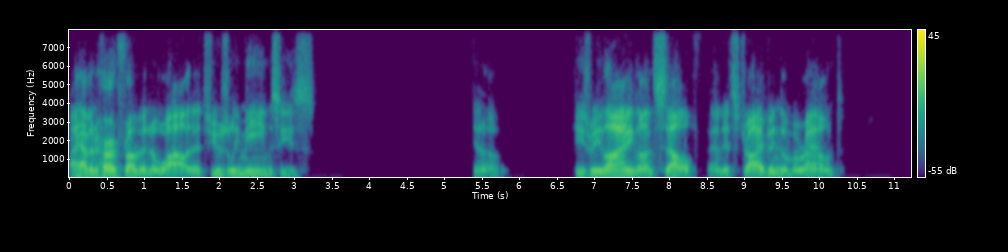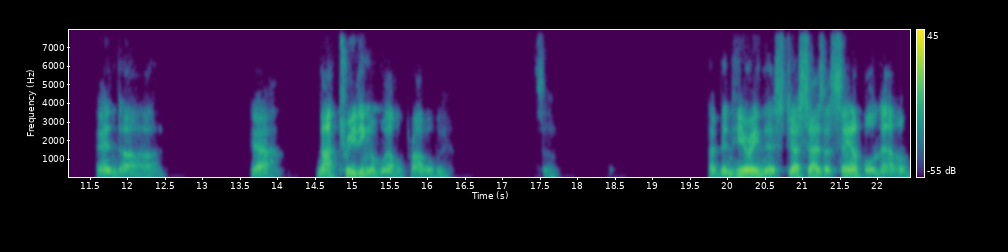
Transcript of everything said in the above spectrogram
I haven't heard from him in a while, and it usually means he's, you know, he's relying on self, and it's driving him around. And uh, yeah, not treating him well, probably. So. I've been hearing this just as a sample now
